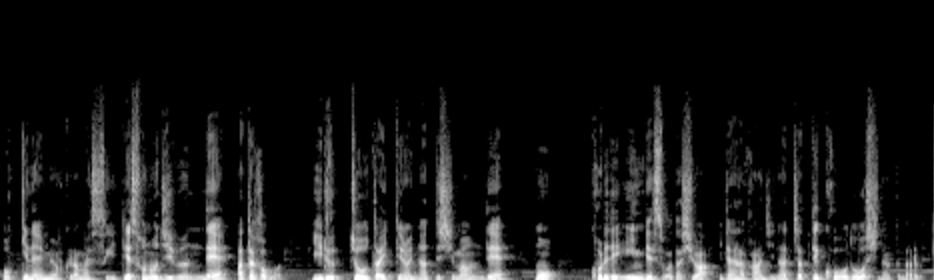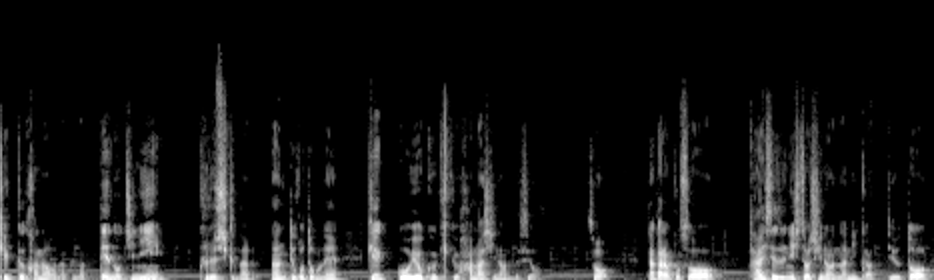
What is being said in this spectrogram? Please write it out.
大きな夢を膨らましすぎて、その自分であたかもいる状態っていうのになってしまうんで、もうこれでいいんです私は、みたいな感じになっちゃって行動しなくなる。結果叶わなくなって、後に苦しくなる。なんてこともね、結構よく聞く話なんですよ。そう。だからこそ、大切にしてほしいのは何かっていうと、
